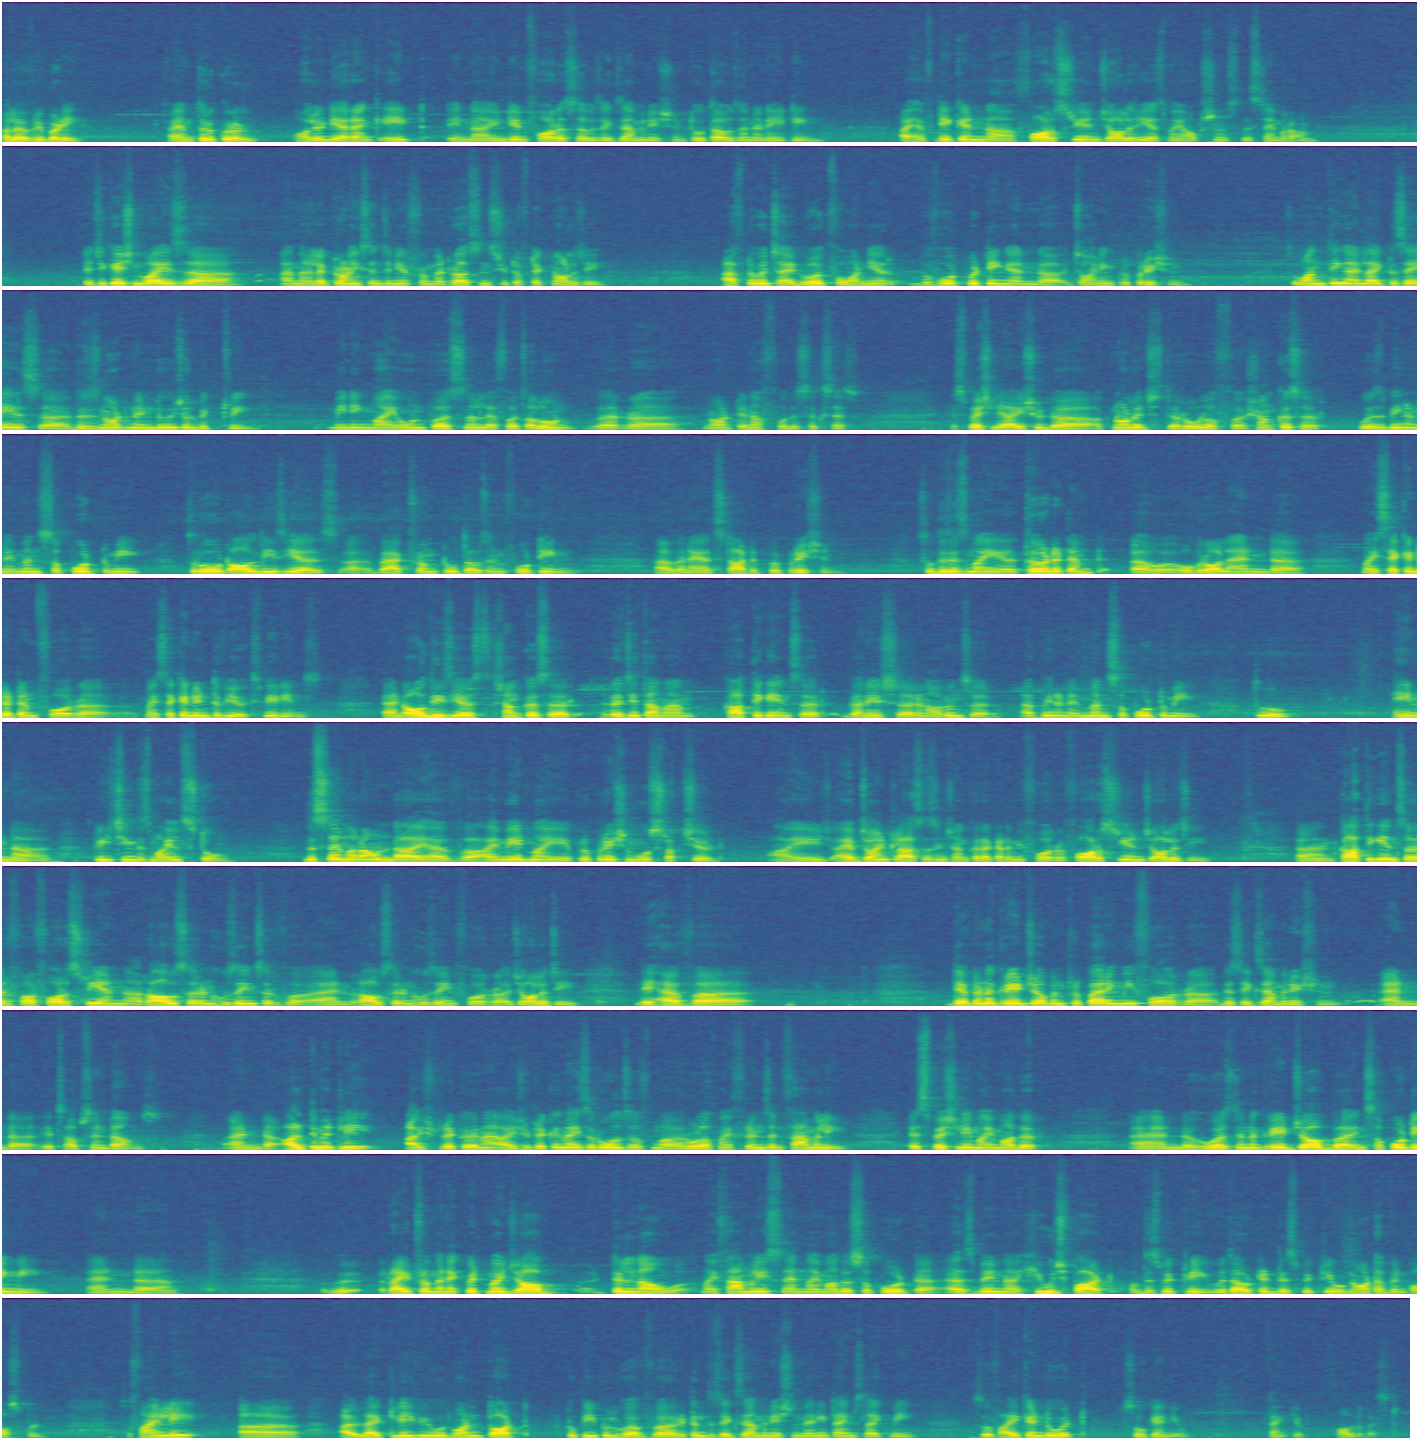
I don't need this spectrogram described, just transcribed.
Hello everybody, I am Thirukural, All India rank 8 in uh, Indian Forest Service Examination 2018. I have taken uh, forestry and geology as my options this time around. Education wise, uh, I am an electronics engineer from Madras Institute of Technology, after which I had worked for one year before quitting and uh, joining preparation. So, one thing I would like to say is uh, this is not an individual victory, meaning my own personal efforts alone were uh, not enough for this success. Especially I should uh, acknowledge the role of uh, Shankar sir who has been an immense support to me throughout all these years uh, back from 2014 uh, when I had started preparation. So, this is my uh, third attempt uh, overall and my second attempt for my second interview experience and all these years Shankar sir, Rajita ma'am, Karthikeyan sir, Ganesh sir and Arun sir have been an immense support to me to in reaching this milestone. This time around I have uh, I made my preparation more structured. I, I have joined classes in Shankar Academy for forestry and geology and Karthikeyan sir for forestry and uh, Rao sir and Hussain sir for, and Rao sir and Hussain for uh, geology. They have uh, they have done a great job in preparing me for uh, this examination and uh, its ups and downs. And ultimately, I should recognize I should recognize the roles of my role of my friends and family, especially my mother, and who has done a great job uh, in supporting me. And uh, right from when I quit my job till now, my family's and my mother's support uh, has been a huge part of this victory. Without it, this victory would not have been possible. So finally, I would like to leave you with one thought to people who have written this examination many times like me. So if I can do it, so can you. Thank you. All the best.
